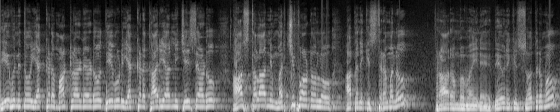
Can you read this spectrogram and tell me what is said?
దేవునితో ఎక్కడ మాట్లాడాడో దేవుడు ఎక్కడ కార్యాన్ని చేశాడో ఆ స్థలాన్ని మర్చిపోవటంలో అతనికి శ్రమలు ప్రారంభమైనాయి. దేవునికి స్తోత్రము.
